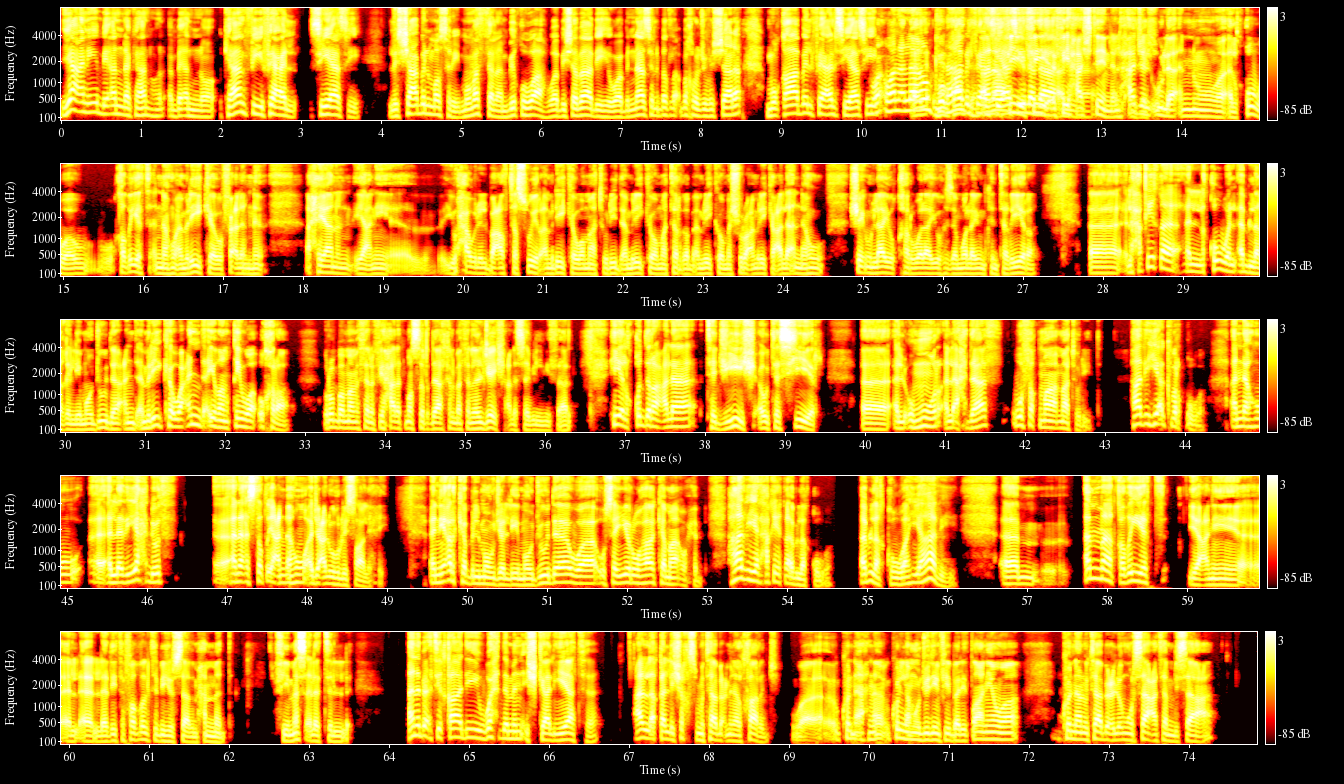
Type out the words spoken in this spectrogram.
يعني بأن كان بأنه كان في فعل سياسي للشعب المصري ممثلا بقواه وبشبابه وبالناس اللي بيخرجوا في الشارع مقابل فعل سياسي وأنا لا أنكر مقابل هذا فئة أنا سياسي في لدى في في حاجتين الحاجة الجيش. الأولى أنه القوة وقضية أنه أمريكا وفعلا أحيانا يعني آه، يحاول البعض تصوير أمريكا وما تريد أمريكا وما ترغب أمريكا ومشروع أمريكا على أنه شيء لا يقهر ولا يهزم ولا يمكن تغييره. آه، الحقيقة القوة الأبلغ اللي موجودة عند أمريكا وعند أيضا قوى أخرى ربما مثلا في حالة مصر داخل مثلا الجيش على سبيل المثال. هي القدرة على تجييش أو تسيير آه، الأمور الأحداث وفق ما ما تريد. هذه هي أكبر قوة. أنه الذي يحدث أنا أستطيع أنه أجعله لصالحي. أني أركب الموجة اللي موجودة وأسيرها كما أحب. هذه الحقيقة أبلغ قوة. أبلغ قوة هي هذه. أما قضية يعني الذي تفضلت به أستاذ محمد في مسألة ال... أنا باعتقادي واحدة من إشكالياتها على الأقل لشخص متابع من الخارج. وكنا إحنا كلنا موجودين في بريطانيا وكنا نتابع الأمور ساعة بساعة.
